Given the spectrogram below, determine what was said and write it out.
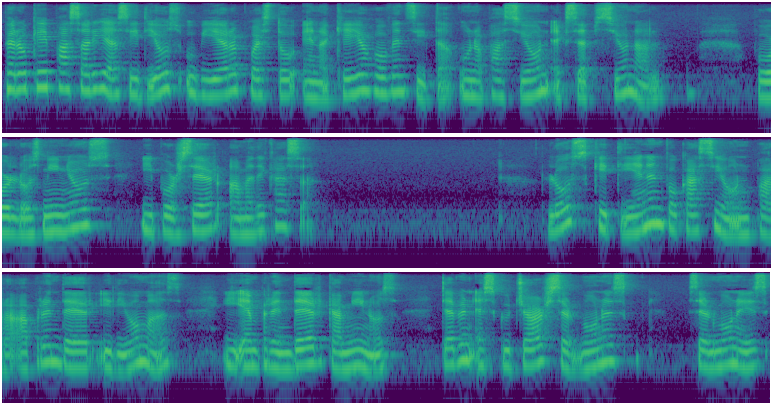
Pero ¿qué pasaría si Dios hubiera puesto en aquella jovencita una pasión excepcional por los niños y por ser ama de casa? Los que tienen vocación para aprender idiomas y emprender caminos deben escuchar sermones, sermones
